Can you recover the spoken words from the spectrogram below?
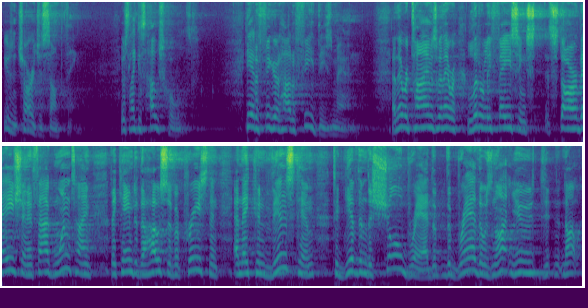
He was in charge of something, it was like his household. He had to figure out how to feed these men. And there were times when they were literally facing starvation. In fact, one time they came to the house of a priest and, and they convinced him to give them the showbread, the, the bread that was not, used, not,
